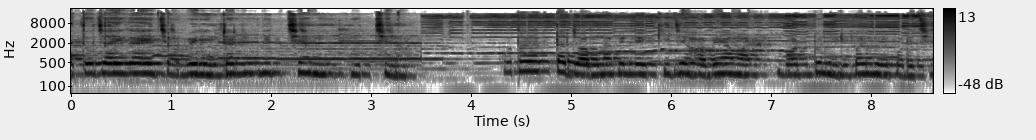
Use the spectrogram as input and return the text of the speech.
এত জায়গায় জবের ইন্টারভিউ দিচ্ছি আমি হচ্ছে না। কোথাও একটা জব না পেলে কি যে হবে আমার বড্ড নিরুপায় হয়ে পড়েছে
